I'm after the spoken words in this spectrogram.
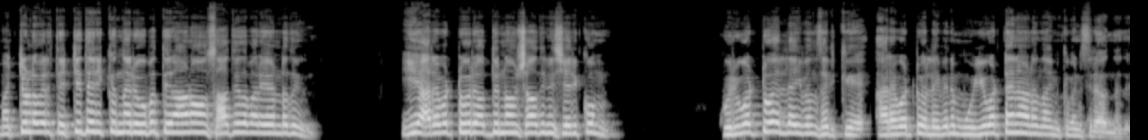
മറ്റുള്ളവർ തെറ്റിദ്ധരിക്കുന്ന രൂപത്തിലാണോ സാധ്യത പറയേണ്ടത്? ഈ അരവട്ടൂർ അബ്ദുൽ നൌഷാദിന് ശരിക്കും കുരുവട്ടു അല്ല ഇവൻ ശരിക്ക് അരവട്ടുമല്ല ഇവന് മുഴിവട്ടനാണെന്നാണ് എനിക്ക് മനസ്സിലാവുന്നത്.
